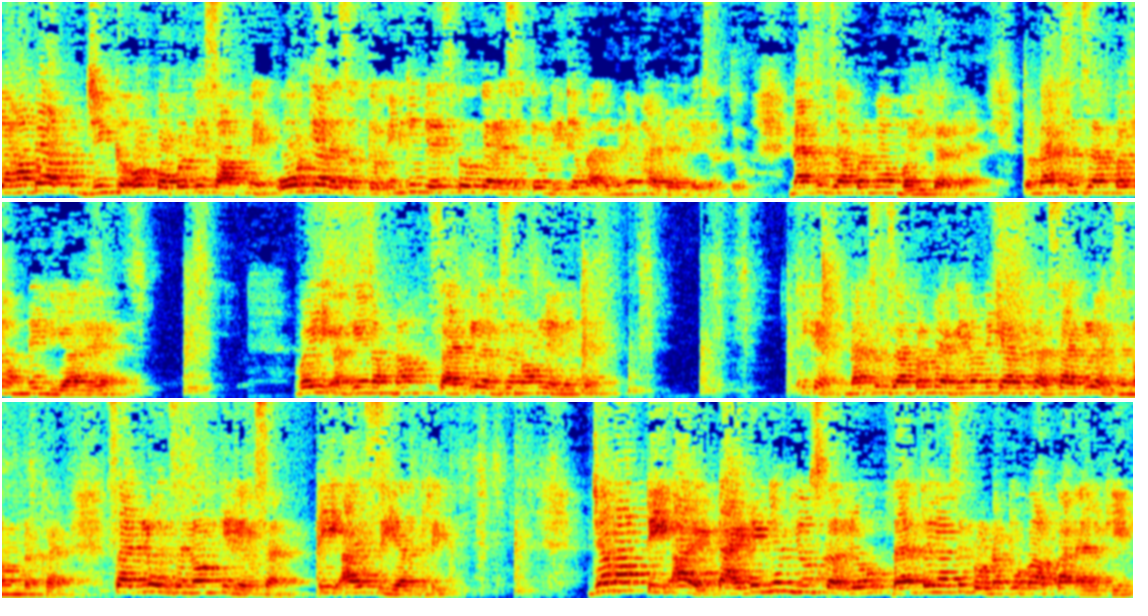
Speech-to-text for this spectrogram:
यहाँ पे आप जिंक और कॉपर के साथ में और क्या ले सकते हो? इनकी प्लेस पे और क्या ले सकते हो? लिथियम एल्यूमिनियम हाइड्राइड ले सकते हो. नेक्स्ट एग्ज़ाम्पल में हम वही कर रहे हैं. तो नेक्स्ट एग्ज़ाम्पल हमने लिया है वही अगेन अपना साइक्लोहेक्सेनॉन ले लेते हैं। ठीक है? नेक्स्ट एग्जांपल में अगेन हमने क्या रखा है? साइक्लोहेक्सेनॉन रखा है। साइक्लोहेक्सेनॉन की रिएक्शन TiCl3 जब आप टी आई टाइटेनियम यूज़ कर रहे हो देन तो यहाँ से प्रोडक्ट होगा आपका एल्कीन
